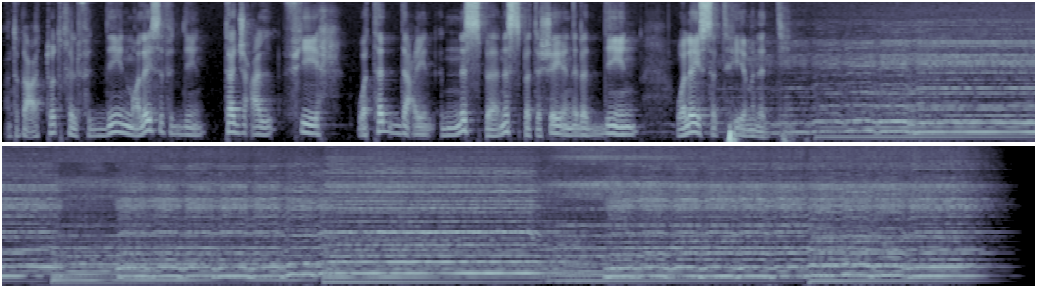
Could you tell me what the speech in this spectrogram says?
أنت قاعد تدخل في الدين ما ليس في الدين تجعل فيه وتدعي النسبة نسبة شيء إلى الدين وليست هي من الدين.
